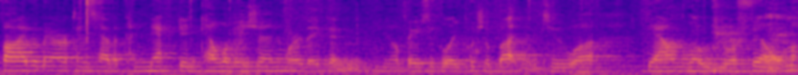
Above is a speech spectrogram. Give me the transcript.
five Americans have a connected television where they can, you know, basically push a button to uh, download your film.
